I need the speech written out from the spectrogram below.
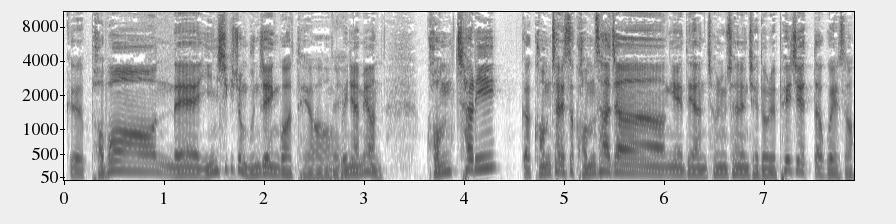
그 법원 내 인식이 좀 문제인 것 같아요. 네. 왜냐하면 검찰이 그러니까 검찰에서 검사장에 대한 전용차량 제도를 폐지했다고 해서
